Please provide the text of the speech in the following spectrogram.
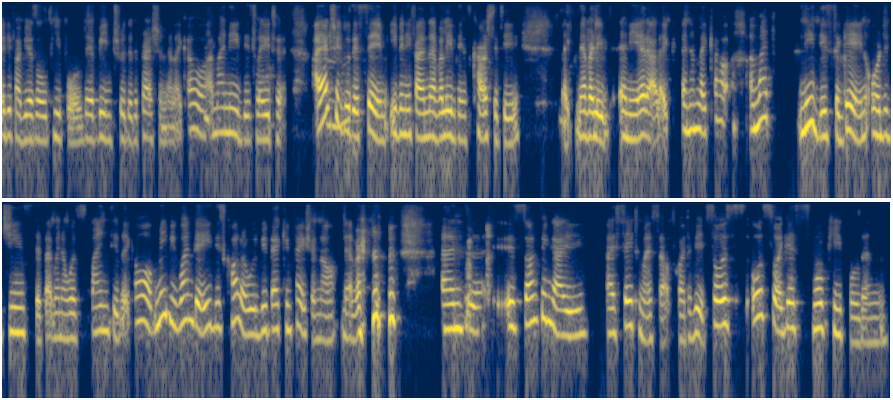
85 years old people, they've been through the depression. They're like, oh, I might need this later. I actually mm-hmm. do the same, even if I never lived in scarcity, like never lived any era. Like, and I'm like, oh, I might need this again or the jeans that I, when I was 20 like oh maybe one day this color will be back in fashion no never and uh, it's something I I say to myself quite a bit so it's also I guess more people than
